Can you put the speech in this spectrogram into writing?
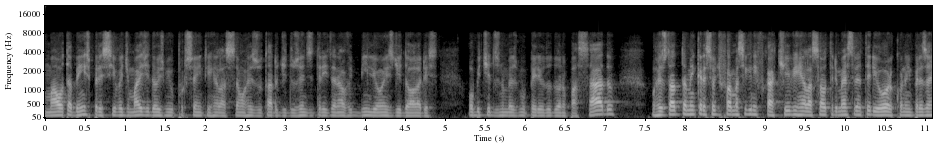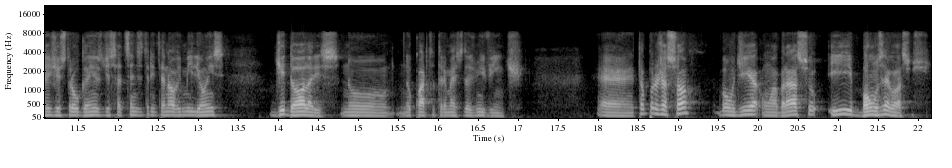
uma alta bem expressiva de mais de 2 mil por cento em relação ao resultado de 239 bilhões de dólares obtidos no mesmo período do ano passado. O resultado também cresceu de forma significativa em relação ao trimestre anterior, quando a empresa registrou ganhos de 739 milhões de dólares no, no quarto trimestre de 2020. É, então por hoje é só. Bom dia, um abraço e bons negócios.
